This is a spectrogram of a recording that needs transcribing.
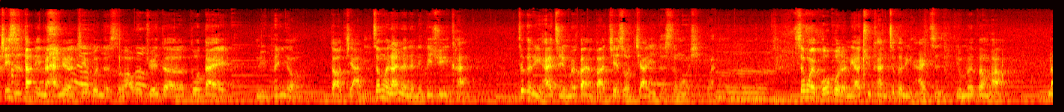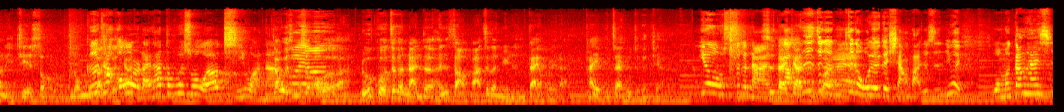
其实当你们还没有结婚的时候，我觉得多带女朋友到家里。身为男人的你必须看，这个女孩子有没有办法接受家里的生活习惯。嗯。身为婆婆的你要去看这个女孩子有没有办法。让你接受融入到这个家。可是他偶尔来，他都会说我要洗碗啊。那为什么是偶尔啊？如果这个男的很少把这个女人带回来，他也不在乎这个家。又是这个男的。是代价。可是这个这个我有一个想法，就是因为我们刚开始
